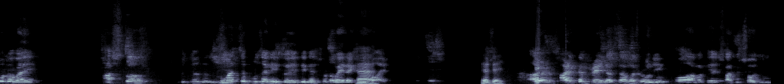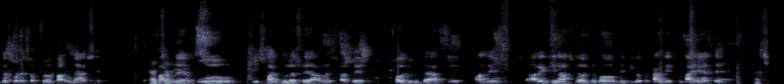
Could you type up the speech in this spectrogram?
ছোট ভাই আসতো ঘুমাচ্ছে বুঝেনি তো এই দিনে ছোট ভাইরা কি হ্যাঁ। হয়? সেটাই। আর আরেকটা ফ্রেন্ড আছে আমার রনি ও আমাকে সার্বিক সহযোগিতা করে সবসময় ফার্মে আসে। আচ্ছা। ফার্মে ও এই শাকগুলোতে আমার সাথে সহযোগিতা আছে পালে। আরেকদিন আসলে হয়তো বা ব্যক্তিগত কাজে একটু বাইরে আছে। আচ্ছা।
